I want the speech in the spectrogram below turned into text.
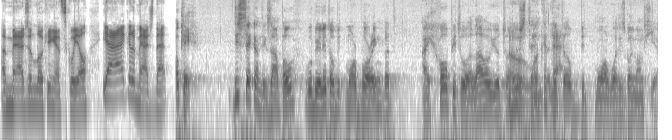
Imagine looking at Squeal. Yeah, I can imagine that. Okay, this second example will be a little bit more boring, but I hope it will allow you to Oh, understand a that. little bit more what is going on here.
